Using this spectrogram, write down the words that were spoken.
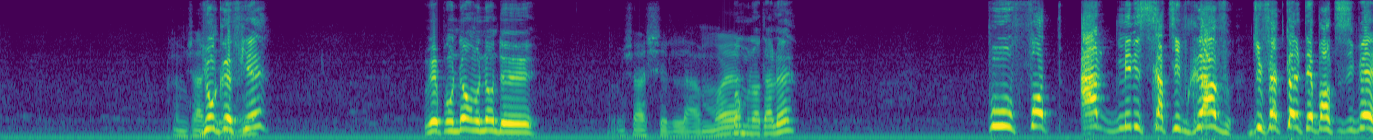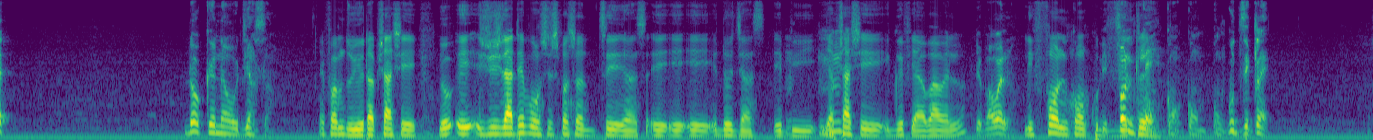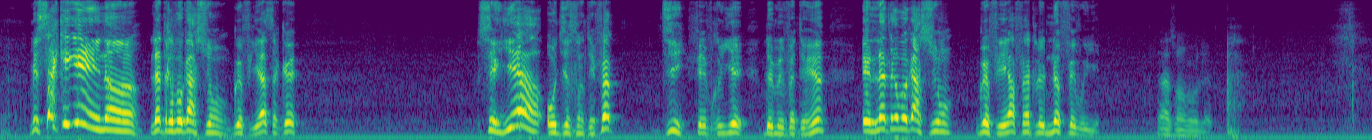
Yon greffier, répondant au nom de. Chercher la moi. Bon. Pour faute administrative grave du fait qu'elle t'ait participé. Donc, non, audience. Il faut me dire, il a cherché. Le juge l'a pour une suspension d'audience. Et puis, il a mhm. cherché greffier à Bawel. Les fonds qu'on coûte. Les fonds qu'on coûte, c'est clair. Mais ça qui est dans la révocation greffier, c'est que c'est hier, audience a été faite, 10 février 2021, et la révocation greffier a faite le 9 février. Ça, son problème.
